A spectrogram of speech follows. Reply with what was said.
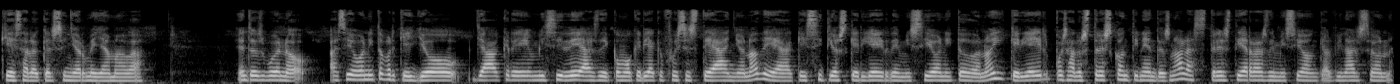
qué es a lo que el Señor me llamaba. Entonces, bueno, ha sido bonito porque yo ya creé mis ideas de cómo quería que fuese este año, ¿no? De a qué sitios quería ir de misión y todo, ¿no? Y quería ir pues a los tres continentes, ¿no? A las tres tierras de misión, que al final son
